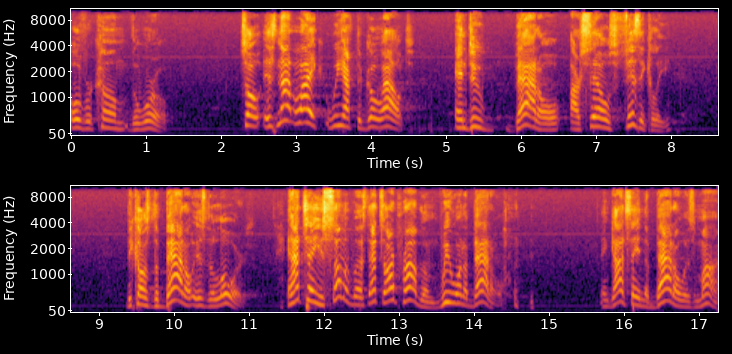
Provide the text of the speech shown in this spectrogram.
overcome the world. So it's not like we have to go out and do battle ourselves physically because the battle is the Lord's. And I tell you, some of us, that's our problem. We want to battle. and God's saying, the battle is mine.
